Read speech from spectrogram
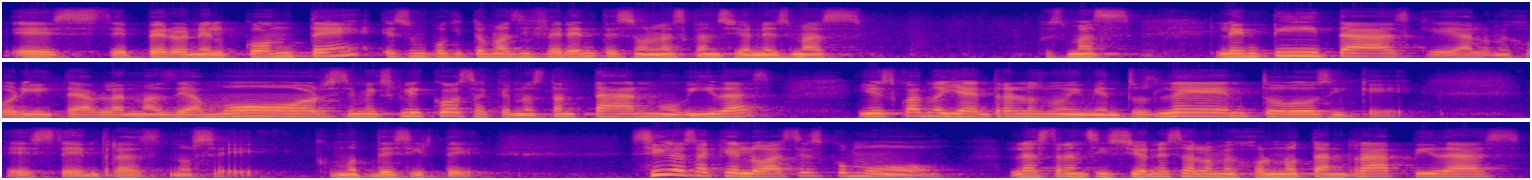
Este, pero en el conte es un poquito más diferente, son las canciones más, pues más lentitas, que a lo mejor te hablan más de amor, ¿sí me explico? O sea, que no están tan movidas. Y es cuando ya entran los movimientos lentos y que este, entras, no sé, cómo decirte. Sí, o sea, que lo haces como las transiciones a lo mejor no tan rápidas,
